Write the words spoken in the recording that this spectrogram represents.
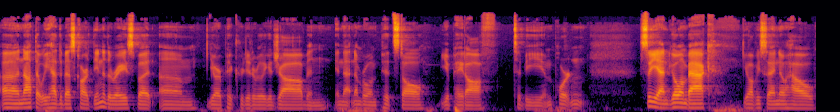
uh, not that we had the best car at the end of the race, but um, your pit crew did a really good job, and in that number one pit stall, you paid off to be important. So yeah, and going back, you obviously I know how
